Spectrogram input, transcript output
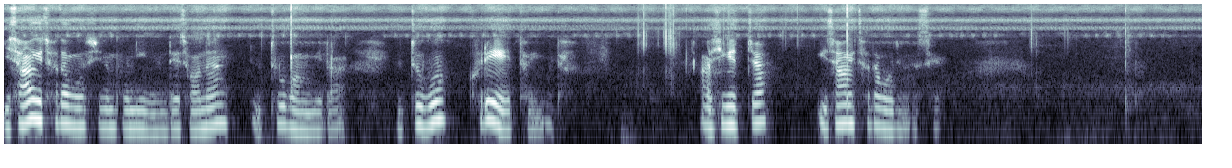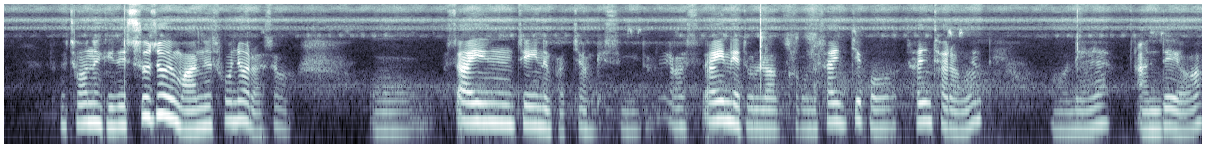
이상하게 쳐다보시는 분이 있는데 저는 유튜버입니다. 유튜브 크리에이터입니다. 아시겠죠? 이상하게 쳐다보지 마세요. 저는 굉장히 수줍이 많은 소녀라서 어, 사인 제의는 받지 않겠습니다. 아, 사인해 둘라 하거나 사진 찍어 사진 촬영은 어, 네, 안 돼요.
